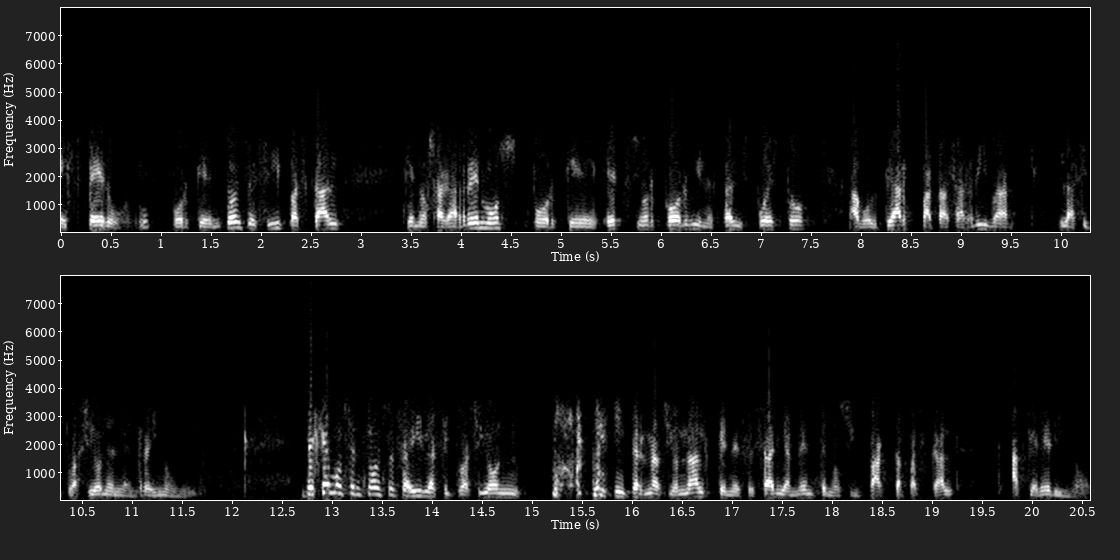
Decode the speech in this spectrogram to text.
espero, ¿eh? porque entonces sí, Pascal, que nos agarremos porque el señor Corbyn está dispuesto a voltear patas arriba la situación en el Reino Unido. Dejemos entonces ahí la situación internacional que necesariamente nos impacta, Pascal, a querer y no.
